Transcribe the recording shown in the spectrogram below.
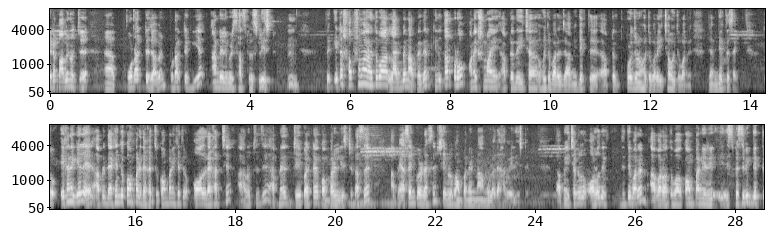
এটা পাবেন হচ্ছে প্রোডাক্টে যাবেন প্রোডাক্টে গিয়ে আনডেলিভারি সাসপেন্স লিস্ট হুম, তো এটা সব সময় হয়তো বা লাগবে না আপনাদের, কিন্তু তারপরেও অনেক সময় আপনাদের ইচ্ছা হতে পারে যে আমি দেখতে আপনার প্রয়োজন হতে পারে ইচ্ছা হতে পারে যে আমি দেখতে চাই। তো এখানে গেলে আপনি দেখেন যে কোম্পানি দেখাচ্ছে। কোম্পানির ক্ষেত্রে অল দেখাচ্ছে। আর হচ্ছে যে আপনি যে কয়েকটা কোম্পানির লিস্টেড আছে, আপনি অ্যাসাইন করে রাখছেন, সেগুলো কোম্পানির নামগুলো দেখাবে এই লিস্টে তো আপনি ইচ্ছা করলে অলও দিতে পারেন, আবার অথবা কোম্পানির স্পেসিফিক দেখতে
